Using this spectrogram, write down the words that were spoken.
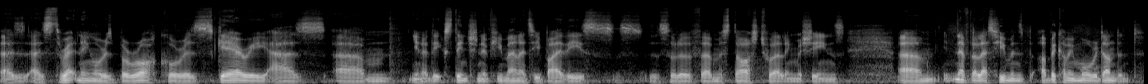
as as threatening or as baroque or as scary as um, you know the extinction of humanity by these sort of uh, moustache twirling machines. Um, nevertheless, humans are becoming more redundant.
